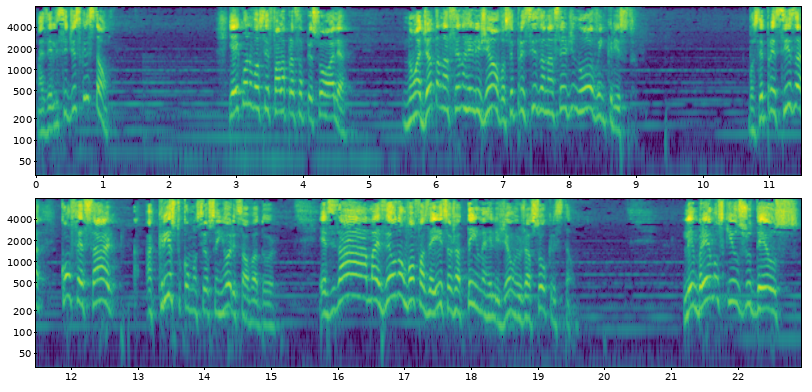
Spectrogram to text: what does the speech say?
mas ele se diz cristão. E aí quando você fala para essa pessoa, olha, não adianta nascer na religião, você precisa nascer de novo em Cristo. Você precisa confessar a Cristo como seu Senhor e Salvador. Eles dizem: Ah, mas eu não vou fazer isso, eu já tenho minha religião, eu já sou cristão. Lembremos que os judeus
